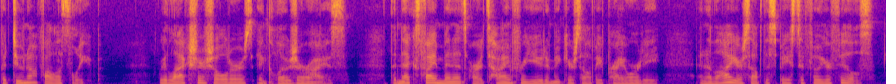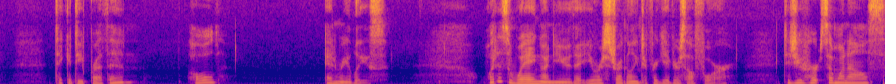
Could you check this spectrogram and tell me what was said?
but do not fall asleep. Relax your shoulders and close your eyes. The next five minutes are a time for you to make yourself a priority and allow yourself the space to feel your feels. Take a deep breath in, hold, and release. What is weighing on you that you are struggling to forgive yourself for? Did you hurt someone else?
